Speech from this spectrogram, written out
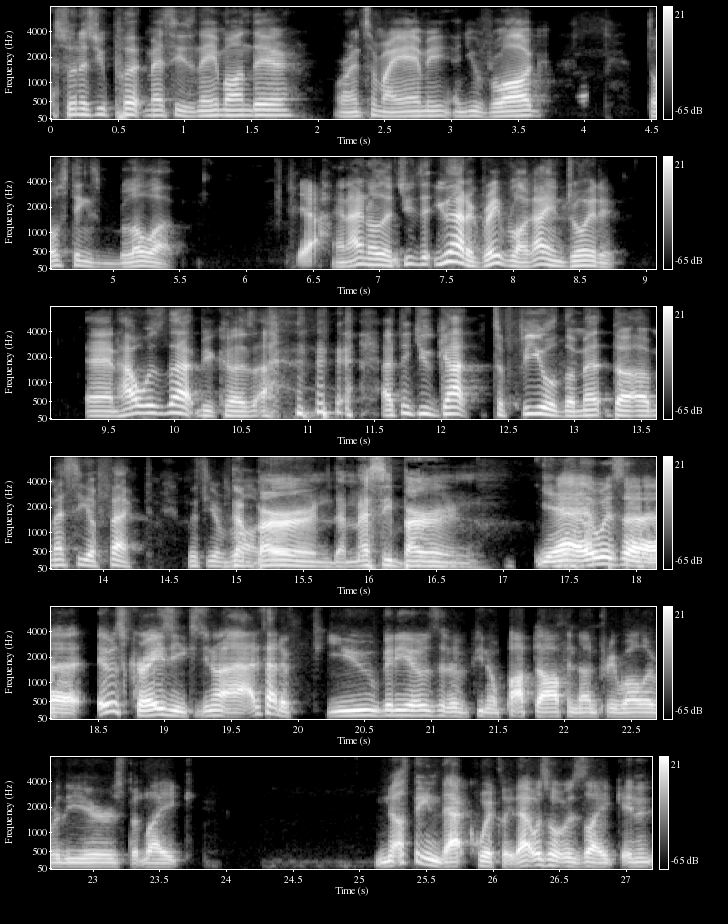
as soon as you put Messi's name on there or Inter Miami and you vlog, those things blow up. Yeah. And I know that you you had a great vlog. I enjoyed it. And how was that? Because I, I think you got to feel the Me- the uh, Messi effect with your vlog. The burn, the messy burn. Yeah, Yeah. it was uh it was crazy because you know I've had a few videos that have you know popped off and done pretty well over the years, but like nothing that quickly. That was what was like, and it,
